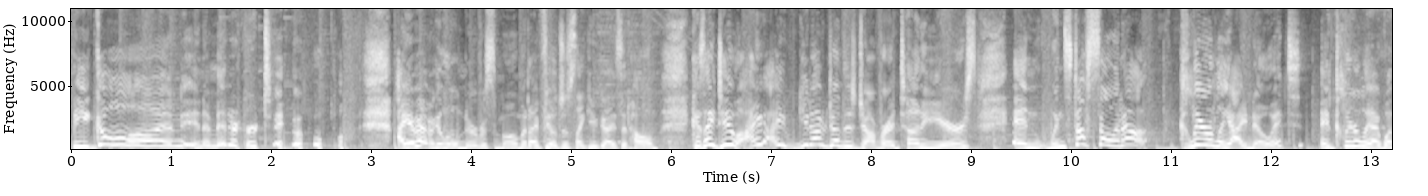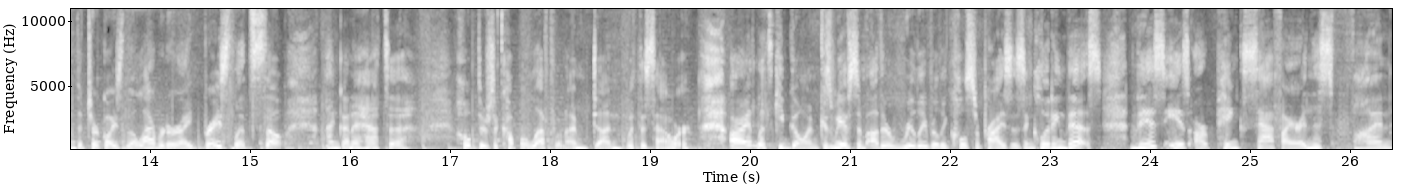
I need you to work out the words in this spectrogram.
be gone in a minute or two. I am having a little nervous moment. I feel just like you guys at home. Because I do. I, I, you know, I've done this job for a ton of years. And when stuff's selling out, clearly I know it. And clearly I want the turquoise and the labradorite bracelets. So I'm to have to Hope there's a couple left when I'm done with this hour. All right, let's keep going because we have some other really, really cool surprises, including this. This is our pink sapphire. Isn't this fun?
